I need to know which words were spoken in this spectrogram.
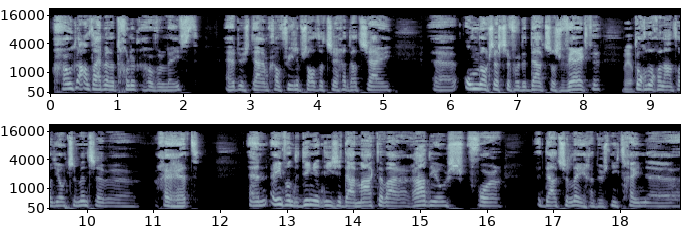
groot aantal hebben het gelukkig overleefd dus daarom kan Philips altijd zeggen dat zij, uh, ondanks dat ze voor de Duitsers werkten, toch nog een aantal Joodse mensen hebben gered. En een van de dingen die ze daar maakten waren radio's voor het Duitse leger. Dus niet geen uh,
